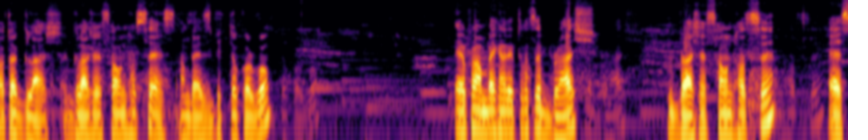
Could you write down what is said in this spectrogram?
অর্থাৎ গ্লাস গ্লাসের সাউন্ড হচ্ছে এস আমরা এস বৃত্ত করব। এরপর আমরা এখানে দেখতে পাচ্ছি ব্রাশ ব্রাশের সাউন্ড হচ্ছে এস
